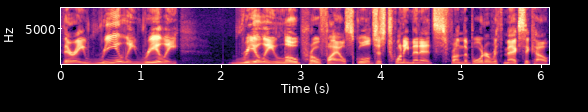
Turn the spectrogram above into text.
they're a really, really really low profile school, just 20 minutes from the border with Mexico.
